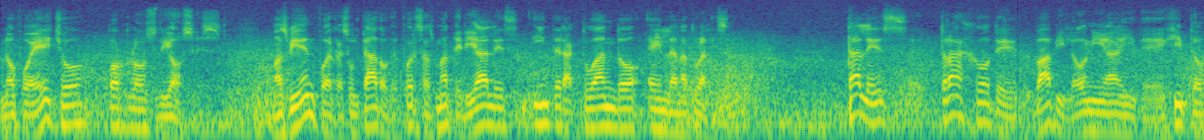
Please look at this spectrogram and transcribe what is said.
no fue hecho por los dioses, más bien fue el resultado de fuerzas materiales interactuando en la naturaleza. Tales trajo de Babilonia y de Egipto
